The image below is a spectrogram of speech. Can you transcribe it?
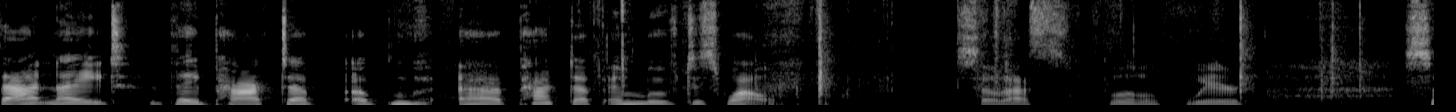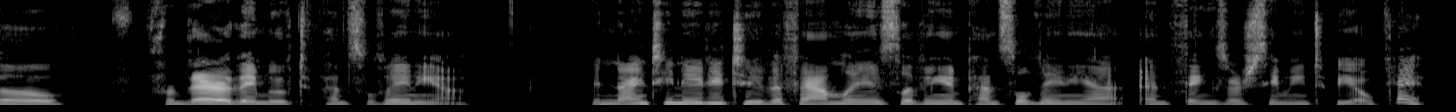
That night, they packed up, uh, packed up and moved as well. So that's a little weird. So from there, they moved to Pennsylvania. In 1982, the family is living in Pennsylvania, and things are seeming to be okay.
